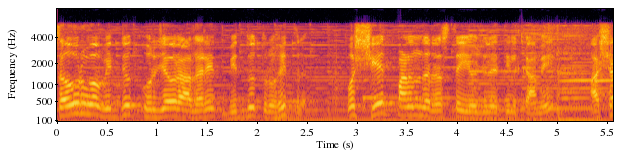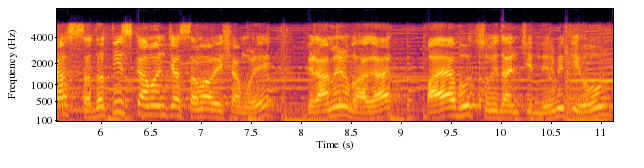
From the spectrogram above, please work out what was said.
सौर व विद्युत ऊर्जेवर आधारित विद्युत रोहित्र व शेत पाणंद रस्ते योजनेतील कामे अशा सदतीस कामांच्या समावेशामुळे ग्रामीण भागात पायाभूत सुविधांची निर्मिती होऊन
